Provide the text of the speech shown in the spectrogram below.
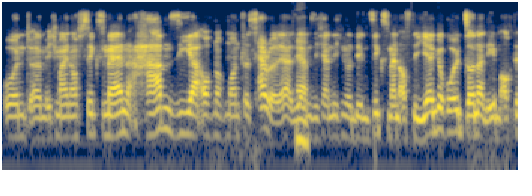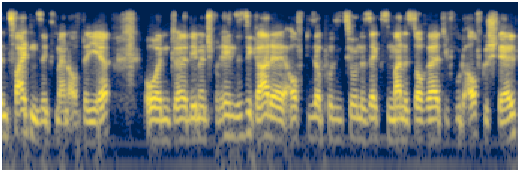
Und ähm, ich meine, auf Six Man haben sie ja auch noch Montrezl Harrell. Ja? Sie ja. haben sich ja nicht nur den Six Man of the Year geholt, sondern eben auch den zweiten Six Man of the Year. Und äh, dementsprechend sind sie gerade auf dieser Position des sechsten Mannes doch relativ gut aufgestellt.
